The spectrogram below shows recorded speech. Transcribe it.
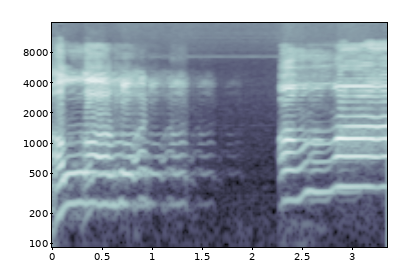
الله أكبر. الله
